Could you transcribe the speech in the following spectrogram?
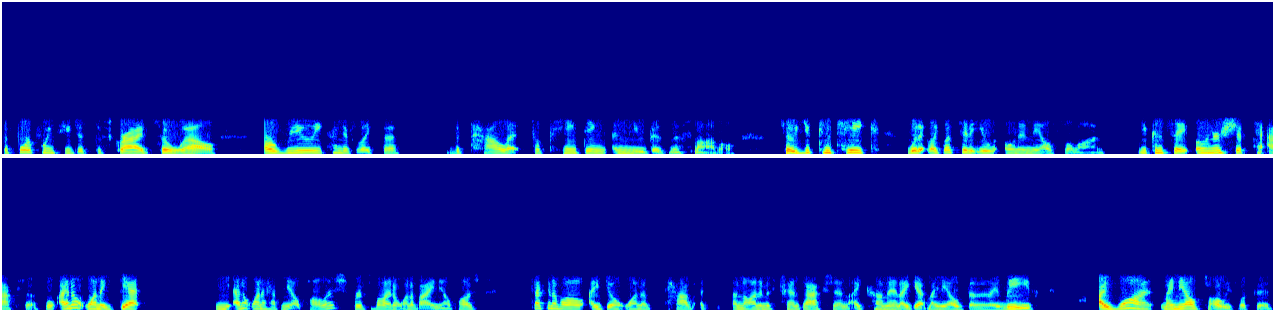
the four points you just described so well are really kind of like the the palette for painting a new business model. So you can take what, like, let's say that you own a nail salon. You can say ownership to access. Well, I don't want to get, I don't want to have nail polish. First of all, I don't want to buy nail polish. Second of all, I don't want to have an anonymous transaction. I come in, I get my nails done, and I leave. I want my nails to always look good.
